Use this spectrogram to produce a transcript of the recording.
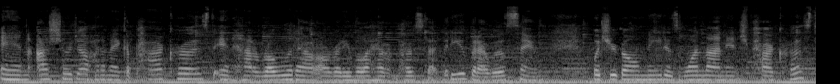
And I showed y'all how to make a pie crust and how to roll it out already. Well, I haven't posted that video, but I will soon. What you're going to need is one 9-inch pie crust,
